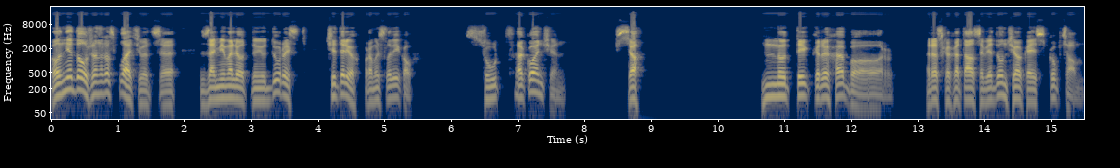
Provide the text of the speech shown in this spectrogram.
Он не должен расплачиваться за мимолетную дурость четырех промысловиков. Суд окончен. Все. — Ну ты крохобор! — расхохотался ведун, чокаясь с купцом.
